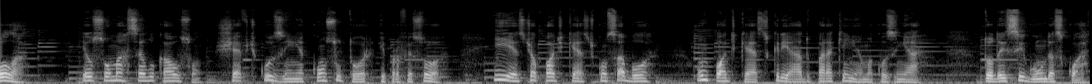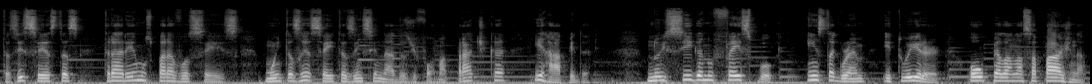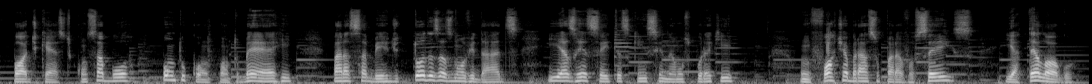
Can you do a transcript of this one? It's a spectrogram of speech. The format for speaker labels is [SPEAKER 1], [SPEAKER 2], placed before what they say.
[SPEAKER 1] Olá, eu sou Marcelo Carlson, chefe de cozinha, consultor e professor, e este é o Podcast com Sabor, um podcast criado para quem ama cozinhar. Todas segundas, quartas e sextas traremos para vocês muitas receitas ensinadas de forma prática e rápida. Nos siga no Facebook, Instagram e Twitter ou pela nossa página podcastcomsabor.com.br para saber de todas as novidades e as receitas que ensinamos por aqui. Um forte abraço para vocês e até logo!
